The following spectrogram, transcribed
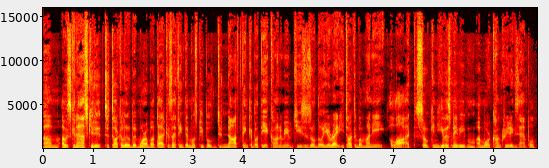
Um, I was going to ask you to, to talk a little bit more about that because I think that most people do not think about the economy of Jesus, although you're right. He talked about money a lot. So, can you give us maybe a more concrete example?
